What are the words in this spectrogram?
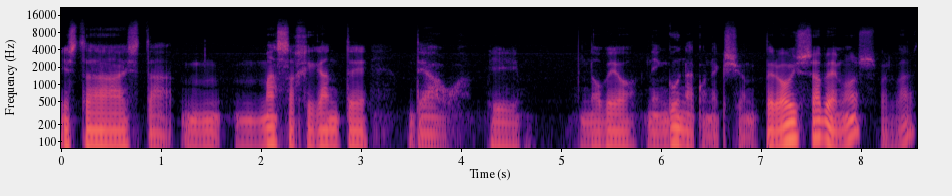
y está esta masa gigante de agua. Y no veo ninguna conexión. Pero hoy sabemos, ¿verdad?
